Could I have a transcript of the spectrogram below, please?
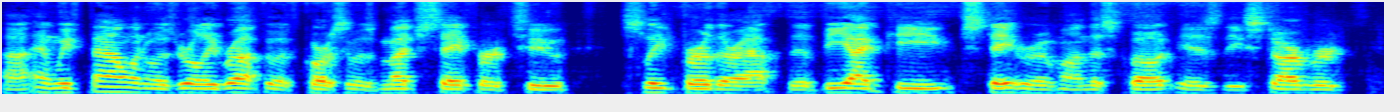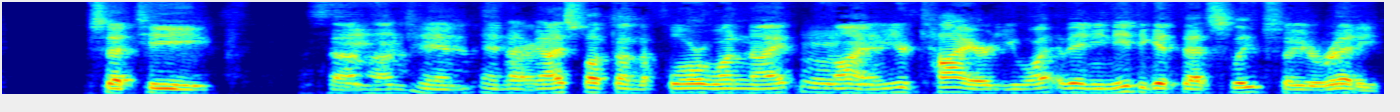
Uh, and we found when it was really rough, of course, it was much safer to sleep further out. The VIP stateroom on this boat is the starboard settee. Uh, and and Right. I slept on the floor one night. Mhm. Fine. I mean, you're tired. You want, and you need to get that sleep so you're ready.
